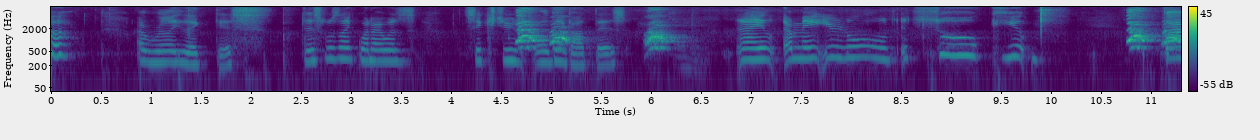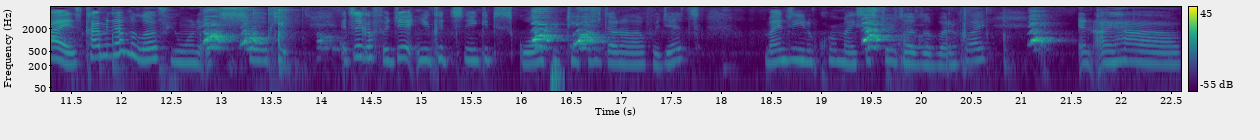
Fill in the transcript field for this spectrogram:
a. I really like this. This was like when I was six years old. I got this. I, I'm eight years old. It's so cute. Guys, comment down below if you want it. It's so cute. It's like a fidget, and you could sneak it to school if your teachers don't allow fidgets. Mine's a unicorn. My sister's has a butterfly. And I have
